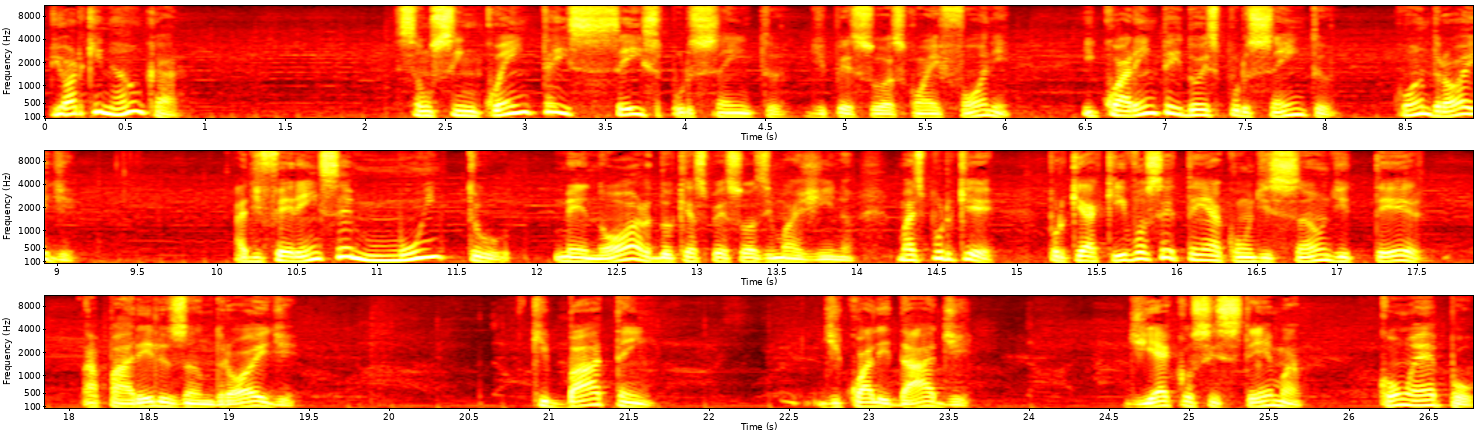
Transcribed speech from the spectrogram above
Pior que não, cara são 56% de pessoas com iPhone e 42% com Android. A diferença é muito menor do que as pessoas imaginam. Mas por quê? Porque aqui você tem a condição de ter aparelhos Android que batem de qualidade, de ecossistema com Apple.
